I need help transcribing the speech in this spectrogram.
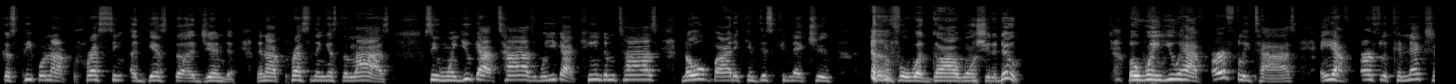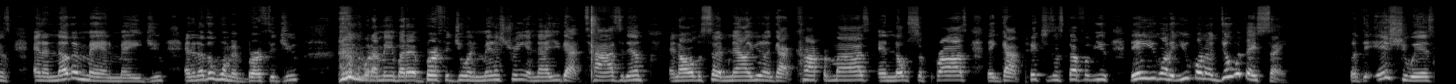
because people are not pressing against the agenda. They're not pressing against the lies. See, when you got ties, when you got kingdom ties, nobody can disconnect you for what God wants you to do. But when you have earthly ties and you have earthly connections, and another man made you, and another woman birthed you, what I mean by that, birthed you in ministry, and now you got ties to them, and all of a sudden now you don't got compromised, and no surprise. They got pictures and stuff of you. Then you're gonna you're gonna do what they say. But the issue is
